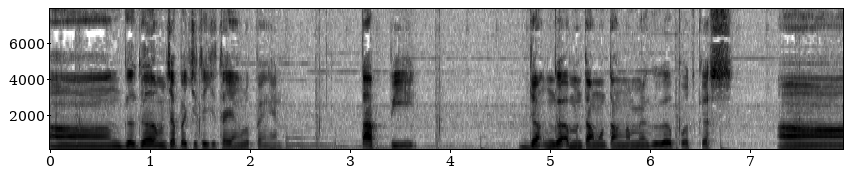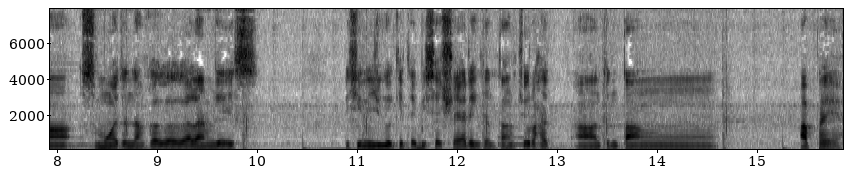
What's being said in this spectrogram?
uh, gagal mencapai cita-cita yang lu pengen. Tapi nggak mentang-mentang namanya gagal podcast uh, semua tentang kegagalan guys. Di sini juga kita bisa sharing tentang curhat uh, tentang apa ya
